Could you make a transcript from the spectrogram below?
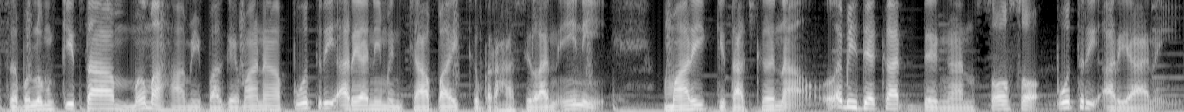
Sebelum kita memahami bagaimana Putri Aryani mencapai keberhasilan ini, mari kita kenal lebih dekat dengan sosok Putri Aryani.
